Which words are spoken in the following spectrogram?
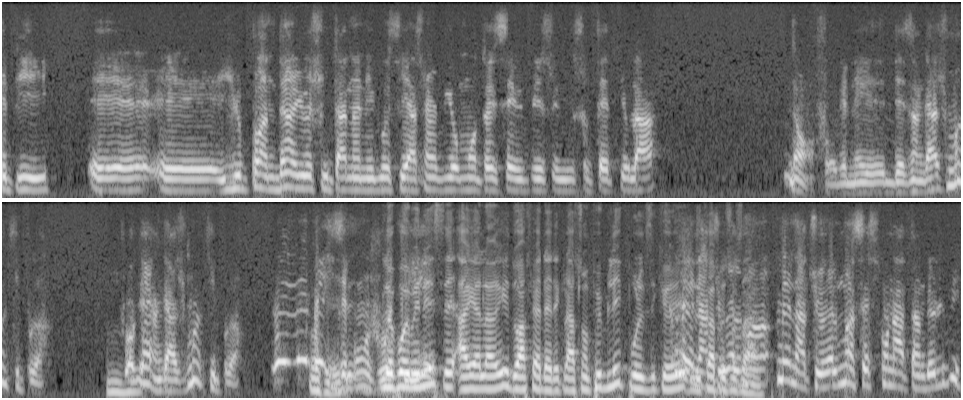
epi e, e, yu pandan yu chita nan negosyasyon epi yu montre CEP sou tèt yu la non, fò genè des engajman ki pran mhm. fò genè engajman ki pran bon, Le premier ministre Ariel Henry doit faire des déclarations publiques pour le dire que il est capé sur ça. Mais naturellement, c'est ce qu'on attend de lui.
